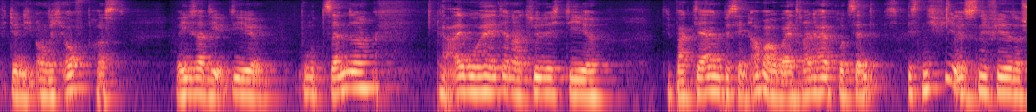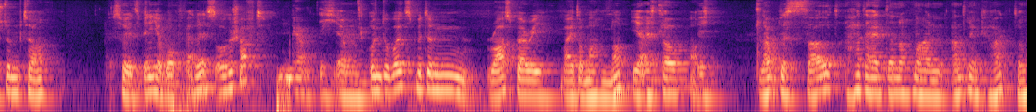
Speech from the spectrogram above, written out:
wie du nicht ordentlich aufpasst. Weil wie gesagt, die, die Prozente, der Alkohol hält ja natürlich die, die Bakterien ein bisschen ab, aber bei 3,5% ist, ist nicht viel. Ist nicht viel, das stimmt ja. so, jetzt bin ich aber auch fertig. Ist auch geschafft. Ja, ich, ähm, Und du wolltest mit dem Raspberry weitermachen, ne? Ja, ich glaube, ich glaube, das Salt hatte halt dann nochmal einen anderen Charakter.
